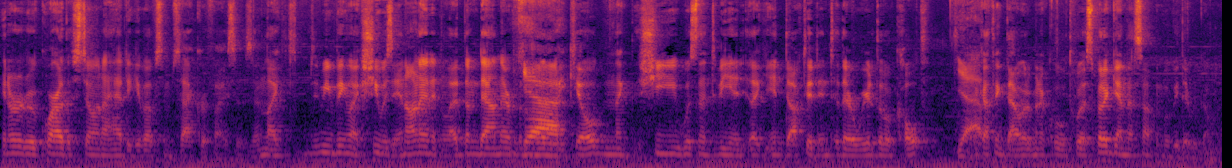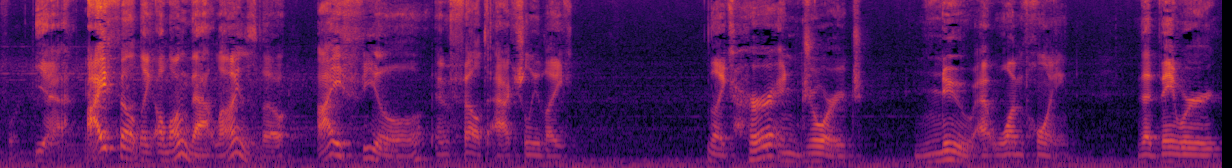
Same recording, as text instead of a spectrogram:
in order to acquire the stone I had to give up some sacrifices and like me being like she was in on it and led them down there for the Yeah. yeah. to be killed and like she was then to be like inducted into their weird little cult. Yeah. Like I think that would have been a cool twist. But again, that's not the movie they were going for. yeah. I felt like along that lines though. I feel and felt actually like like her and George knew at one point that they were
